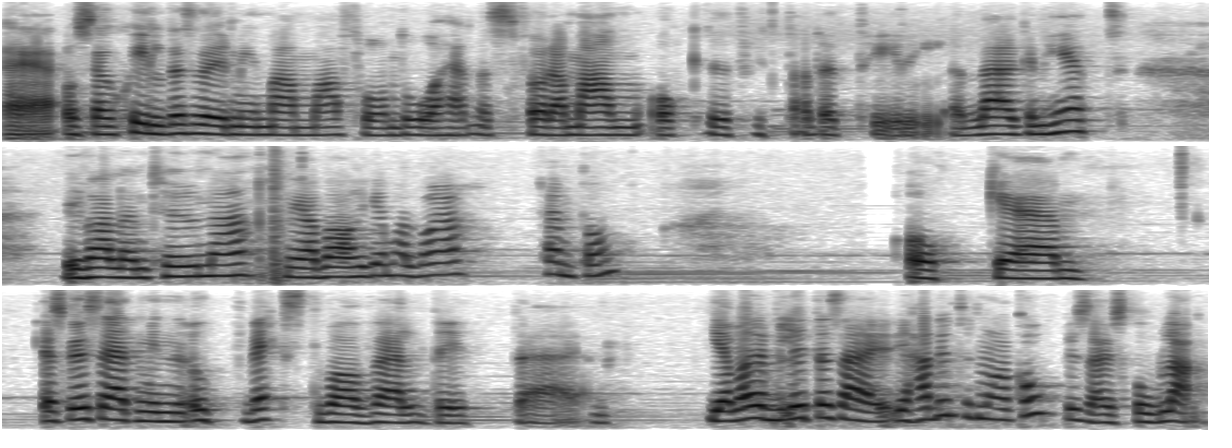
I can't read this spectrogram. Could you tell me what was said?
Eh, och sen skilde sig min mamma från då hennes förra man och vi flyttade till en lägenhet i Vallentuna när jag var, hur gammal var jag? 15. Och eh, jag skulle säga att min uppväxt var väldigt... Eh, jag var lite så här, jag hade inte många kompisar i skolan.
